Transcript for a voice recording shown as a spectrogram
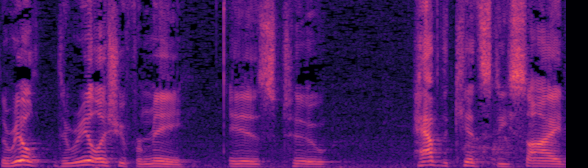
The real, the real issue for me is to have the kids decide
